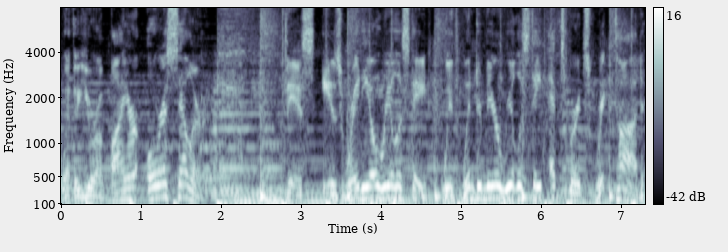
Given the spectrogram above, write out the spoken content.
whether you're a buyer or a seller. This is Radio Real Estate with Windermere Real Estate experts Rick Todd,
